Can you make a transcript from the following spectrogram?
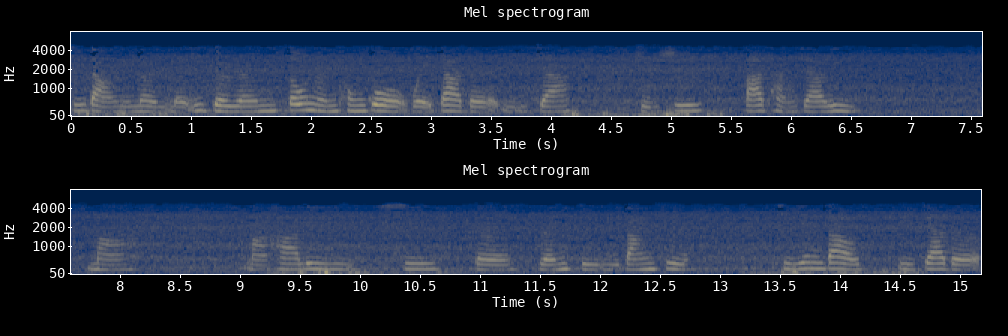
祈祷，你们每一个人都能通过伟大的瑜伽祖师巴坦加利马马哈利西的仁慈与帮助。体验到瑜伽的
